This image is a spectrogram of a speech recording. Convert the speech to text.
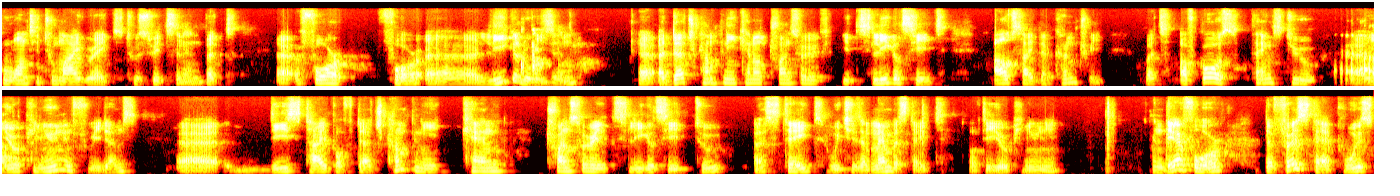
who wanted to migrate to Switzerland, but uh, for, for a legal reason, uh, a Dutch company cannot transfer its legal seat outside the country. But of course, thanks to European Union freedoms, uh, this type of Dutch company can transfer its legal seat to a state which is a member state of the European Union. And therefore, the first step was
